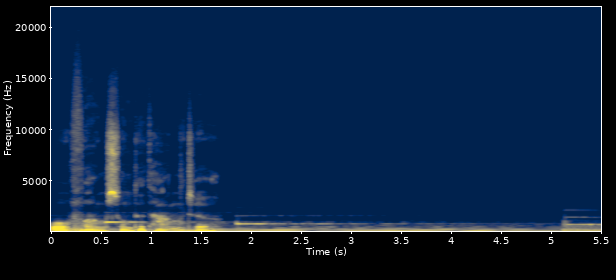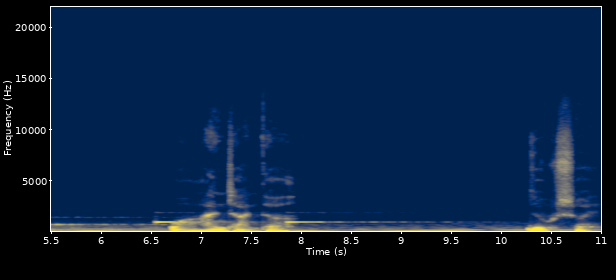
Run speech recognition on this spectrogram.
我放松的躺着，我安然的入睡。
